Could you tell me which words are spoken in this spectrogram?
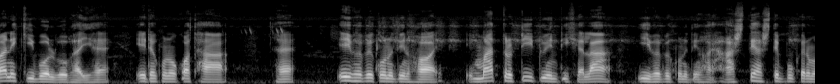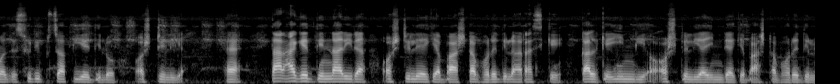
মানে কি বলব ভাই হ্যাঁ? এটা কোনো কথা হ্যাঁ? এইভাবে কোনো দিন হয়। মাত্র টি টোয়েন্টি খেলা, এইভাবে কোনো দিন হয়। হাসতে হাসতে বুকের মধ্যে ছুরি চাপিয়ে দিল অস্ট্রেলিয়া। হ্যাঁ তার আগের দিন নারীরা অস্ট্রেলিয়াকে বাসটা ভরে দিল আর আজকে, কালকে ইন্ডিয়া অস্ট্রেলিয়া ইন্ডিয়াকে বাসটা ভরে দিল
